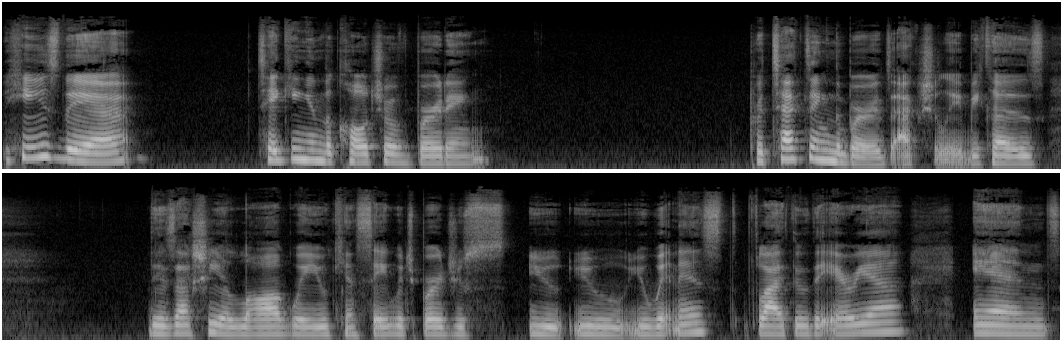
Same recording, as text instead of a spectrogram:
he's there taking in the culture of birding. Protecting the birds actually because there's actually a log where you can say which bird you you you you witnessed fly through the area and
